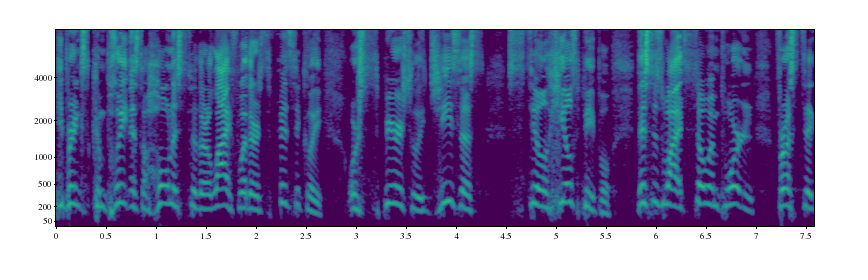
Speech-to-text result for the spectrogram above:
He brings completeness, a wholeness to their life, whether it's physically or spiritually. Jesus still heals people. This is why it's so important for us to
